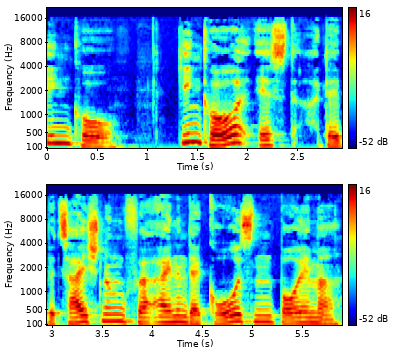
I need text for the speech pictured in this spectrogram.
Ginkgo. Ginkgo ist die Bezeichnung für einen der großen Bäume.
